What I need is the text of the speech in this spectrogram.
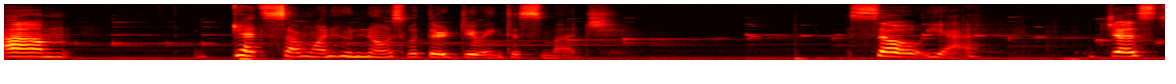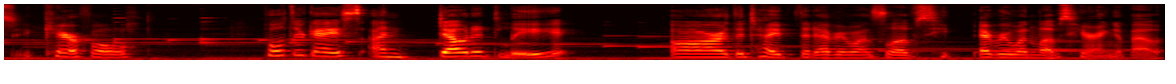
um, get someone who knows what they're doing to smudge. So, yeah. Just careful. Poltergeists undoubtedly are the type that everyone loves everyone loves hearing about.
